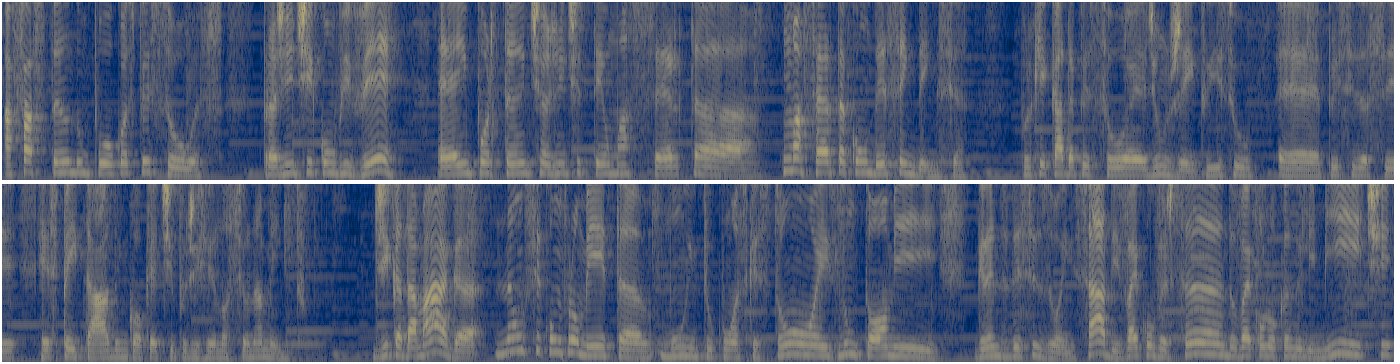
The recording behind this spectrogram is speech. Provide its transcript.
afastando um pouco as pessoas. Para a gente conviver, é importante a gente ter uma certa, uma certa condescendência, porque cada pessoa é de um jeito e isso é, precisa ser respeitado em qualquer tipo de relacionamento. Dica da maga: não se comprometa muito com as questões, não tome grandes decisões, sabe? Vai conversando, vai colocando limite,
